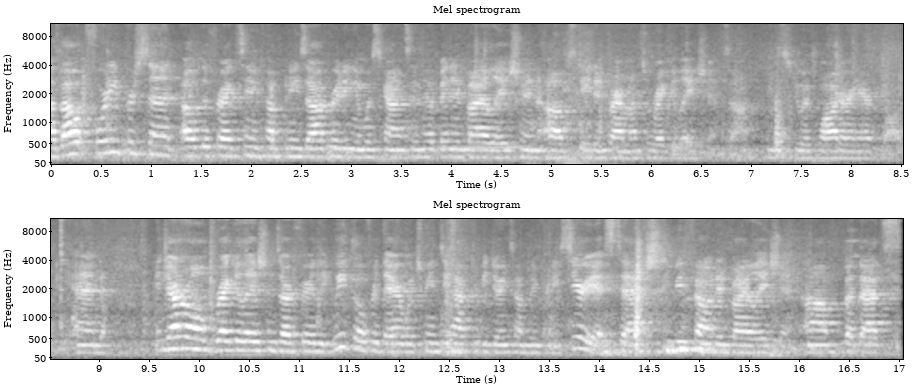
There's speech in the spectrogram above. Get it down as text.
about 40% of the frac sand companies operating in Wisconsin have been in violation of state environmental regulations. Um, has to do with water and air quality. And general, regulations are fairly weak over there, which means you have to be doing something pretty serious to actually be found in violation. Um, but that's,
